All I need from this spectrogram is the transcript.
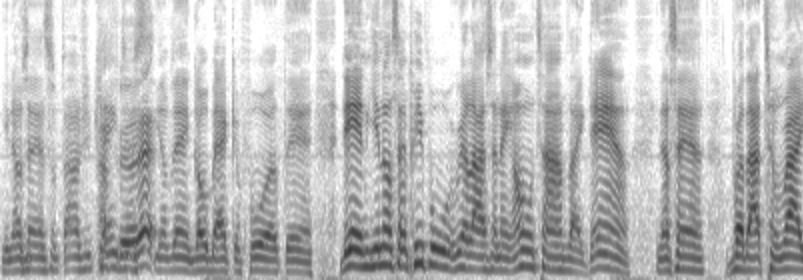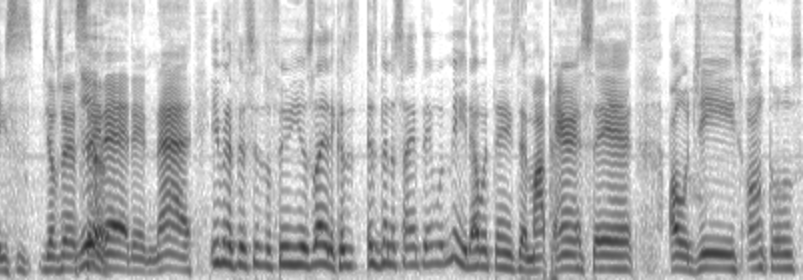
You know what I'm saying? Sometimes you can't just, that. you know what I'm saying, go back and forth. And then, you know what I'm saying, people will realize in their own times, like, damn, you know what I'm saying, brother Atum Rai used to, you know what I'm saying, say Yeah. that. And now, even if it's just a few years later, because it's been the same thing with me. There were things that my parents said, OGs, uncles,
